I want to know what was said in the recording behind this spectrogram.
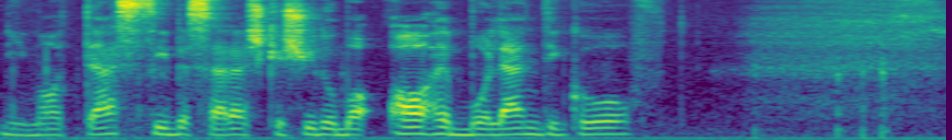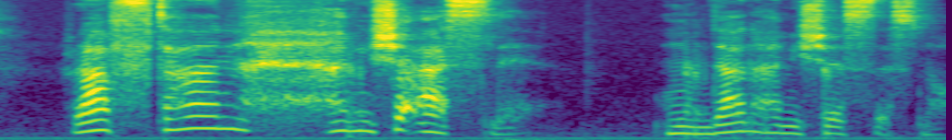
نیما دستی به سرش کشید و با آه بلندی گفت رفتن همیشه اصله موندن همیشه استثنا.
